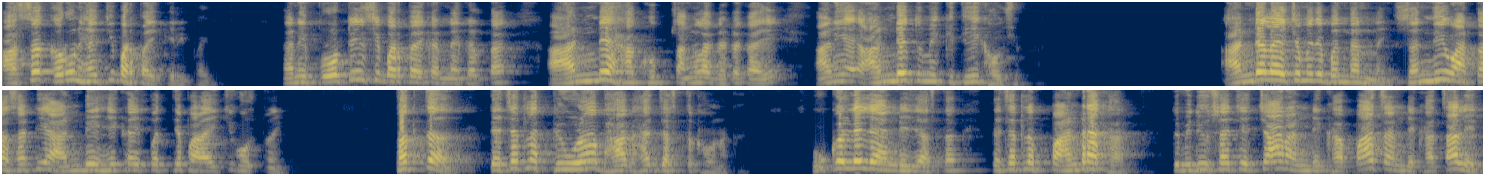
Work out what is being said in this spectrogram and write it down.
असं करून ह्याची भरपाई केली पाहिजे. आणि प्रोटीनची भरपाई करण्याकरता अंडे हा खूप चांगला घटक आहे आणि अंडे तुम्ही कितीही खाऊ शकता. अंड्याला याच्यामध्ये बंधन नाही. संधी वाटासाठी अंडे हे काही पथ्य पाळायची गोष्ट नाही. फक्त त्याच्यातला पिवळा भाग हा जास्त खाऊ नका. उकडलेले अंडे जे असतात त्याच्यातलं पांढरा खा तुम्ही दिवसाचे चार अंडे खा पाच अंडे खा चालेल.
